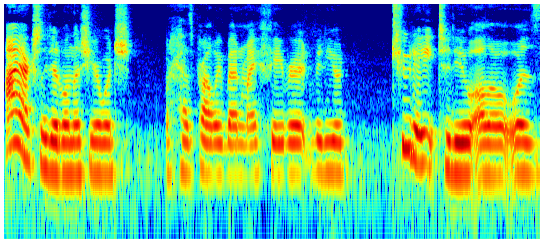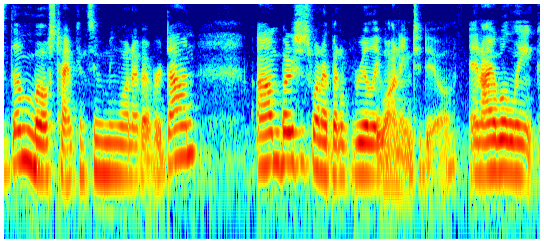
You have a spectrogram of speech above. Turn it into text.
I actually did one this year, which has probably been my favorite video to date to do, although it was the most time consuming one I've ever done. Um, but it's just one I've been really wanting to do. And I will link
